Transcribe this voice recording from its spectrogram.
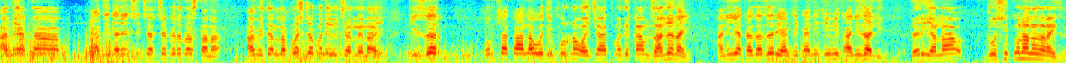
आम्ही आता अधिकाऱ्यांशी चर्चा करत असताना आम्ही त्यांना स्पष्टपणे विचारलेलं आहे की जर तुमचा कालावधी पूर्ण व्हायच्या आतमध्ये काम झालं नाही आणि एखादा जर या ठिकाणी जीवितहानी झाली तर याला दोषी कुणाला धरायचं?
